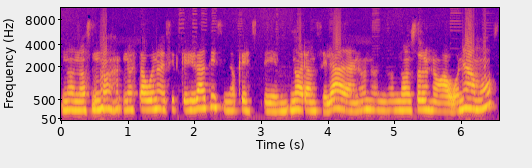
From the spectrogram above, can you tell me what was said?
no, no, no, está bueno decir que es gratis, sino que es eh, no arancelada, ¿no? No, no, nosotros nos abonamos,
